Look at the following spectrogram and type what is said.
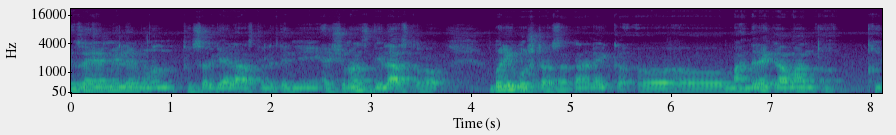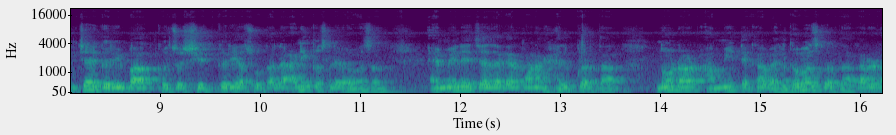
as a M L A म्हणून थंयसर गेला आसतले तेणी एश्युरन्स दिला आसतलो बरी गोश्ट आसा कारण एक मांद्रे गांवांत खंयच्याय गरिबाक खंयचो शेतकरी आसूं जाल्यार आनी कसल्या वेवसाय एम एल ए ज्या जाग्यार कोणाक हेल्प करता नो डावट आमी ताका वेलकमच करता. कारण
